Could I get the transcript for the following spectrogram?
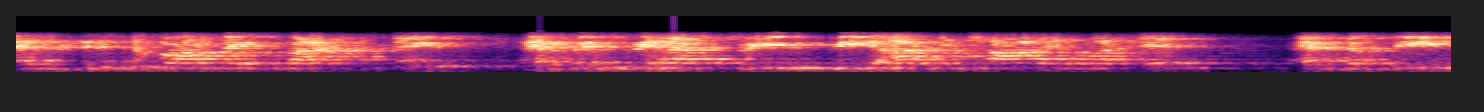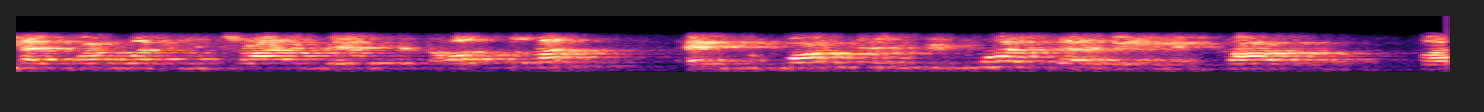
and this forms a exact state, and which we have three p orbital in one end, and the p has one electron in there and also one. And to form this p2 hybridization in carbon, for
